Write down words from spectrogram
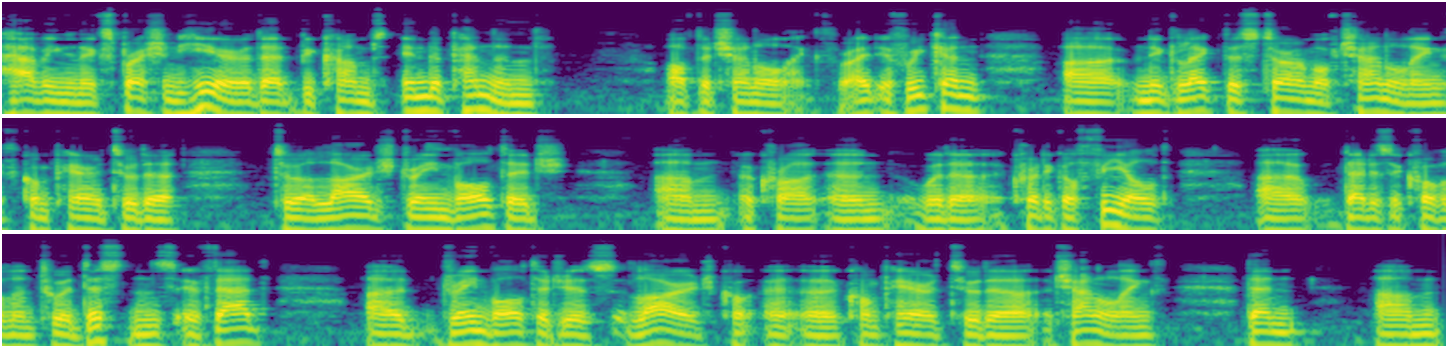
having an expression here that becomes independent of the channel length, right? If we can uh, neglect this term of channel length compared to the to a large drain voltage um, across uh, with a critical field uh, that is equivalent to a distance. If that uh, drain voltage is large co compared to the channel length, then um,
